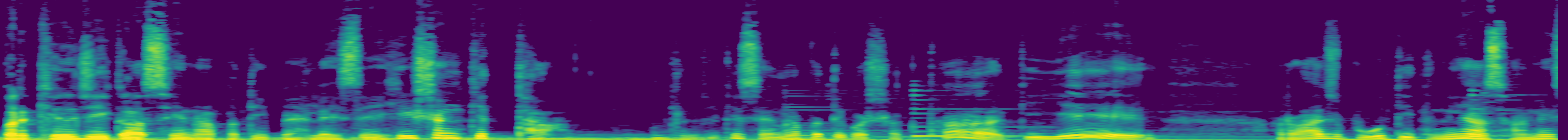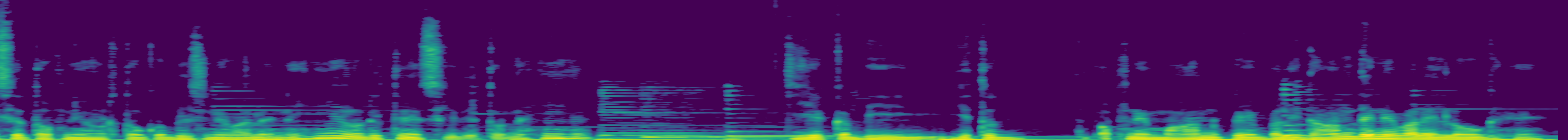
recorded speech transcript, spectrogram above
पर खिलजी का सेनापति पहले से ही शंकित था। खिलजी के सेनापति को शक था कि ये राजपूत इतनी आसानी से तो अपनी औरतों को भेजने वाले नहीं हैं और इतने सीधे तो नहीं हैं कि ये कभी, ये तो अपने मान पे बलिदान देने वाले लोग हैं।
